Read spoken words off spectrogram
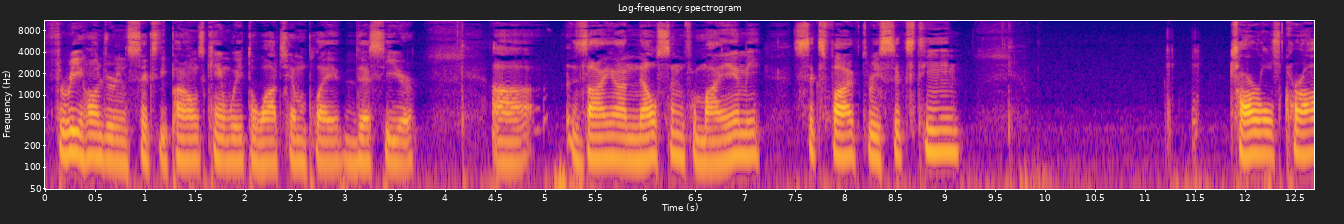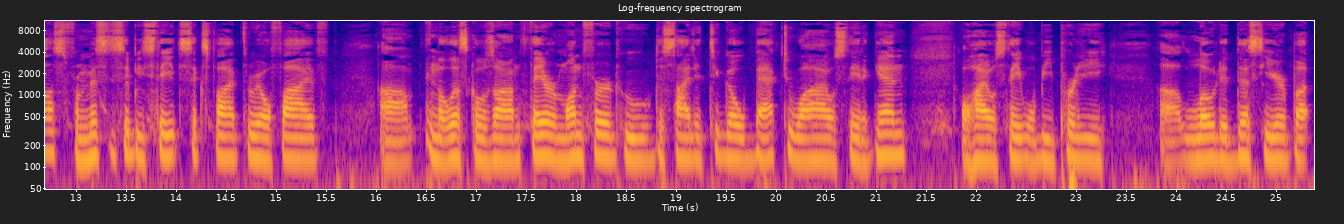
360 pounds. Can't wait to watch him play this year. Uh, Zion Nelson from Miami, 6'5", 316. Charles Cross from Mississippi State, 6'5", 305. Um, and the list goes on. Thayer Munford, who decided to go back to Ohio State again. Ohio State will be pretty uh, loaded this year, but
